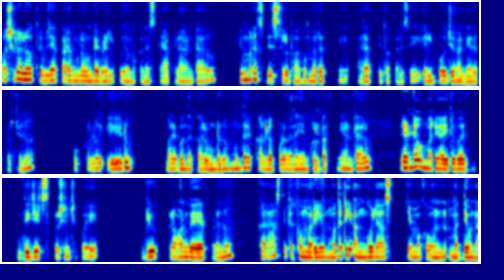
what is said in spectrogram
పశువులలో త్రిభుజాకారంలో ఉండే వెడల్పు ఎముకను స్కాపులా అంటారు. హ్యూమరస్ డిజిటల్ భాగం రత్ని అరత్తితో కలిసి ఎల్బో జాయిన్ ఏర్పరచును కుక్కల్లో ఏడు మణిబంధకాలు ఉండను ముందరి కాళ్ళలో పొడవైన ఎముకలు రత్ని అంటారు. రెండవ మరియు ఐదవ డిజిట్స్ కృషించిపోయి డ్యూక్ క్లాన్గా ఏర్పడను కరాస్తికకు మరియు మొదటి అంగుళాస్త్యముకు మధ్య ఉన్న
